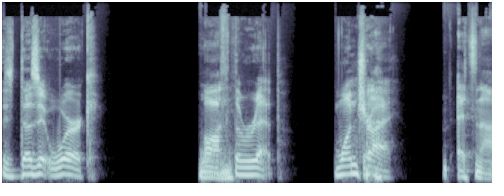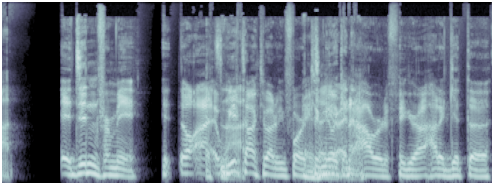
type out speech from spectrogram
is does it work one, off the rip one try it's not. it didn't for me It- oh, I, we've not. talked about it before it took me like you an now. hour to figure out how to get the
